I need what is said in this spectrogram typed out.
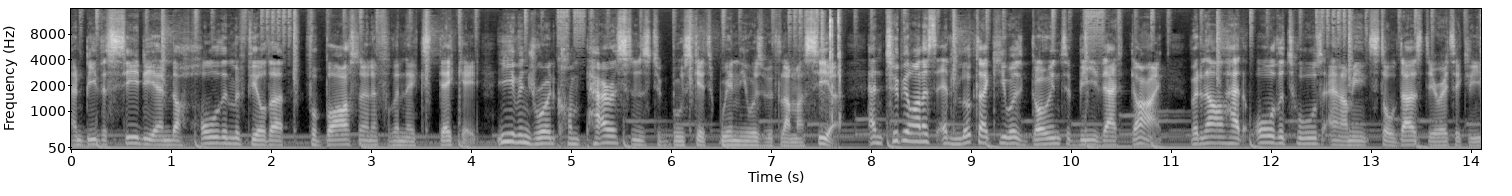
and be the CDM, the holding midfielder for Barcelona for the next decade. He even drawing comparisons to Busquets when he was with La Masia. And to be honest, it looked like he was going to be that guy. Bernal had all the tools, and I mean, still does theoretically.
